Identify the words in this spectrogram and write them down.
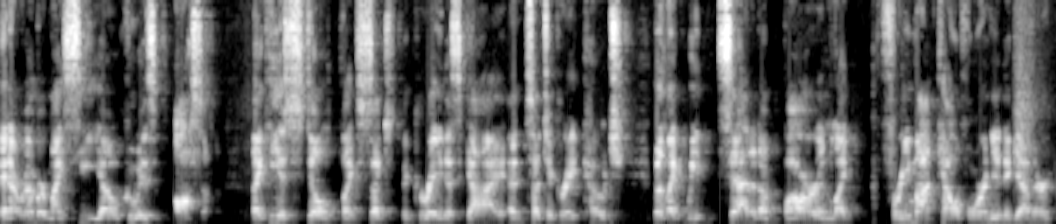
And I remember my CEO, who is awesome. Like he is still like such the greatest guy and such a great coach. But like we sat at a bar in like Fremont, California together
